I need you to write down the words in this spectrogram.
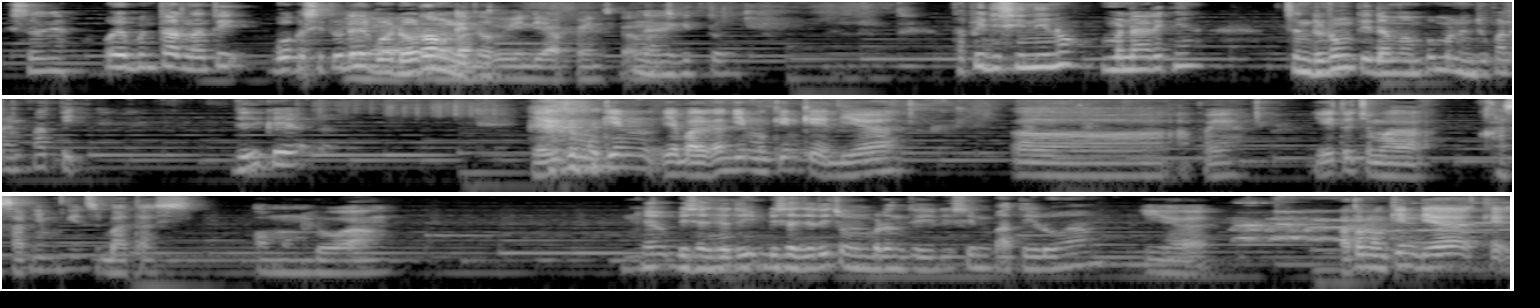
istilahnya oh ya bentar nanti gue ke situ deh Iya, gue dorong gua gitu. diapain nah gitu. Tapi di sini noh menariknya cenderung tidak mampu menunjukkan empati. Jadi kayak ya itu mungkin ya balik lagi mungkin kayak dia eh apa ya ya itu cuma kasarnya mungkin sebatas omong doang. Ya bisa jadi bisa jadi cuma berhenti di simpati doang. Iya. Atau mungkin dia kayak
